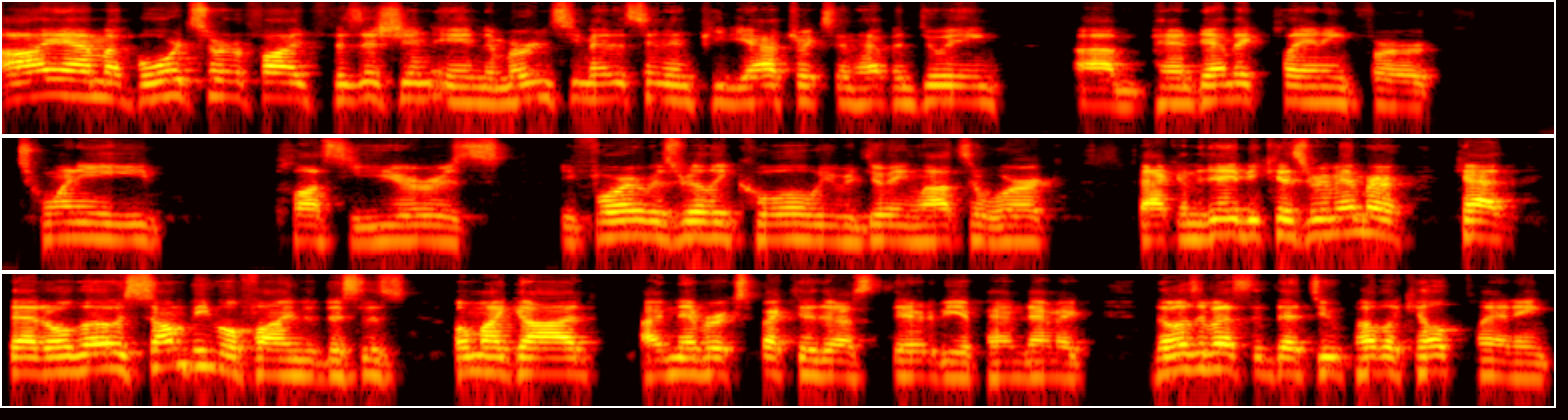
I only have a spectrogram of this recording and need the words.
I am a board certified physician in emergency medicine and pediatrics and have been doing um, pandemic planning for 20 plus years. Before it was really cool, we were doing lots of work back in the day because remember, Kat, that although some people find that this is, oh my God, I've never expected us there to be a pandemic. Those of us that, that do public health planning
